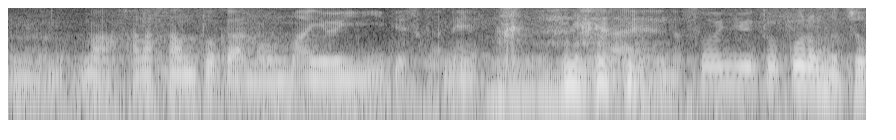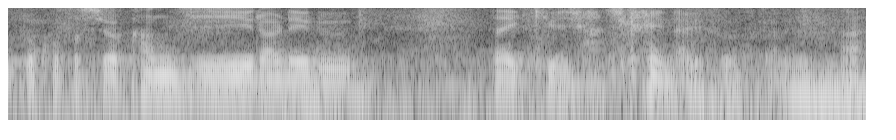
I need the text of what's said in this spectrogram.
うんまあ、原さんとかの迷いですかね、はい、そういうところもちょっと今年は感じられる第98回になりそうですかね。はい。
